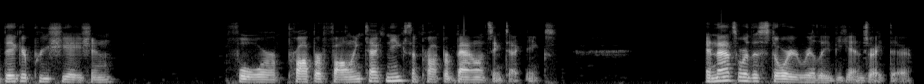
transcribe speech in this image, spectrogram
big appreciation for proper falling techniques and proper balancing techniques. And that's where the story really begins right there.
